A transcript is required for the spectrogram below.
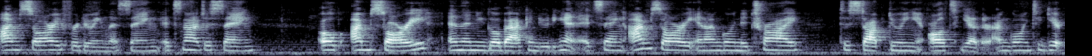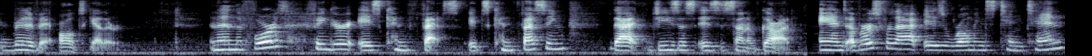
I'm sorry for doing this thing. It's not just saying, oh, I'm sorry, and then you go back and do it again. It's saying, I'm sorry, and I'm going to try to stop doing it altogether. I'm going to get rid of it altogether. And then the fourth finger is confess. It's confessing that Jesus is the Son of God. And a verse for that is Romans 10:10, 10,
